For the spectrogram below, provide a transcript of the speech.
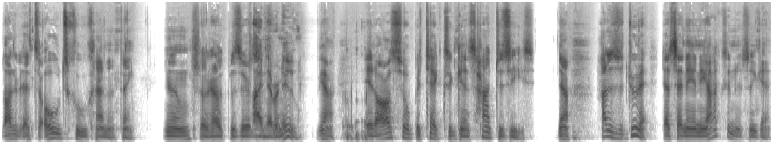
A lot of that's old school kind of thing, you know. So it helps preserve. I never food. knew. Yeah, it also protects against heart disease. Now, how does it do that? That's an antioxidant again.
